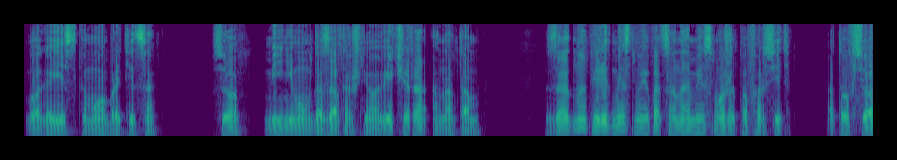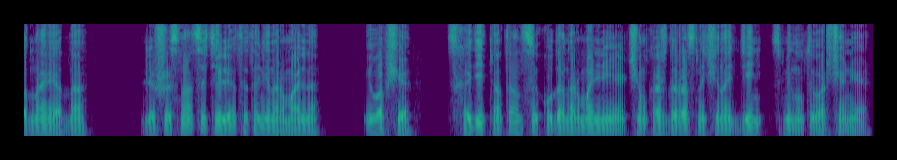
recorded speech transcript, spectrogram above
благо есть кому обратиться. Все, минимум до завтрашнего вечера она там. Заодно перед местными пацанами сможет пофорсить, а то все одна и одна. Для шестнадцати лет это ненормально. И вообще, сходить на танцы куда нормальнее, чем каждый раз начинать день с минуты ворчания.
